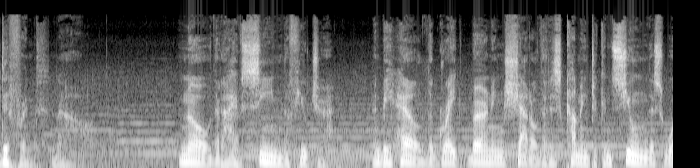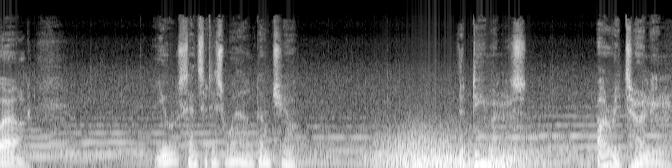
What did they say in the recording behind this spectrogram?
different now. Know that I have seen the future and beheld the great burning shadow that is coming to consume this world. You sense it as well, don't you? The demons are returning.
